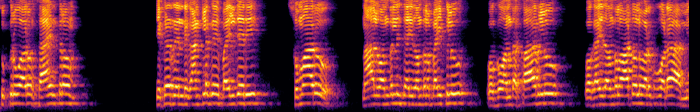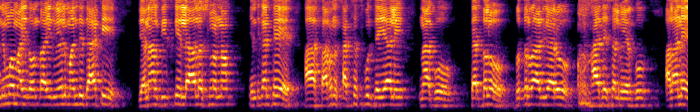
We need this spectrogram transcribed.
శుక్రవారం సాయంత్రం ఇక్కడ రెండు గంటలకి బయలుదేరి సుమారు నాలుగు వందల నుంచి ఐదు వందల బైకులు ఒక వంద కార్లు ఒక ఐదు వందల ఆటోల వరకు కూడా మినిమం ఐదు వందల ఐదు వేల మంది దాటి జనాలు తీసుకెళ్ళే ఆలోచనలు ఉన్నాం ఎందుకంటే ఆ సభను సక్సెస్ఫుల్ చేయాలి. నాకు పెద్దలు రుద్రరాజు గారు ఆదేశాల మేరకు అలానే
